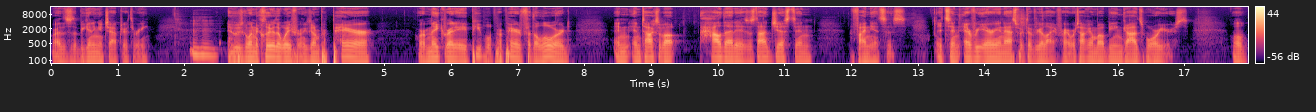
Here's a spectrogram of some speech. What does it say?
Right, this is the beginning of chapter three mm-hmm. who's going to clear the way for me, He's going to prepare or make ready a people prepared for the Lord and, and talks about how that is. It's not just in finances, it's in every area and aspect of your life, right? We're talking about being God's warriors. Well,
